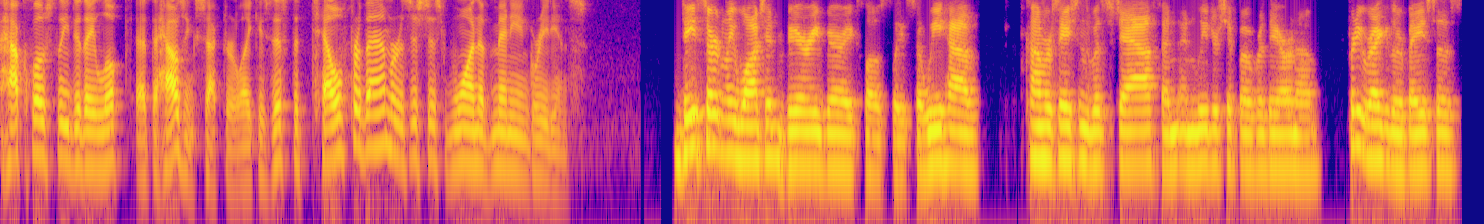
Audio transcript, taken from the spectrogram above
how closely do they look at the housing sector? Like, is this the tell for them, or is this just one of many ingredients? They certainly watch it very, very closely. So we have conversations with staff and, and leadership over there on a pretty regular basis,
